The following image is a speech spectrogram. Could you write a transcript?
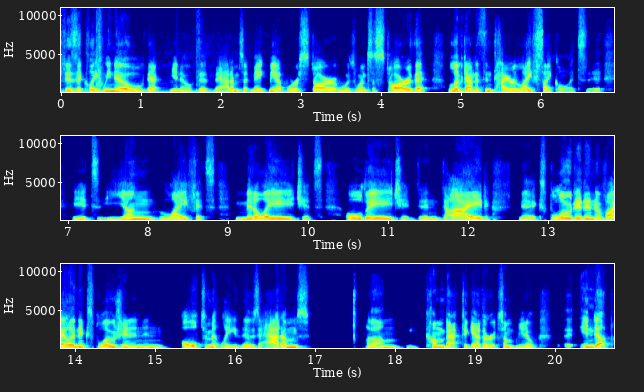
Physically, we know that you know the, the atoms that make me up were a star. Was once a star that lived out its entire life cycle. It's it's young life, it's middle age, it's old age. It then died, it exploded in a violent explosion, and ultimately those atoms um, come back together at some you know end up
